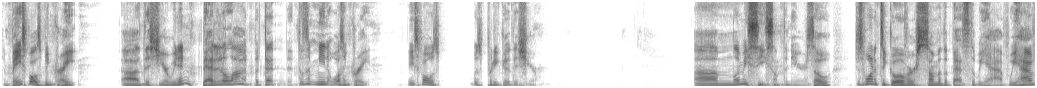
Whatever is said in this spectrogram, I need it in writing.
And baseball's been great uh, this year. We didn't bet it a lot, but that, that doesn't mean it wasn't great. Baseball was was pretty good this year. Um, let me see something here. So just wanted to go over some of the bets that we have. We have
